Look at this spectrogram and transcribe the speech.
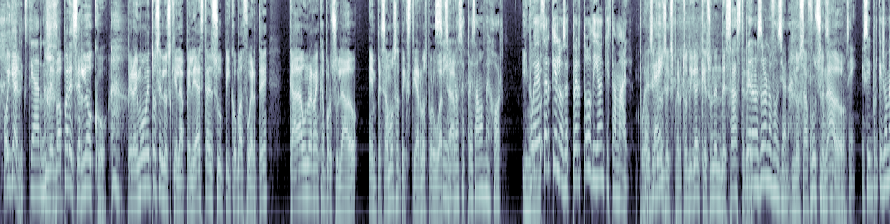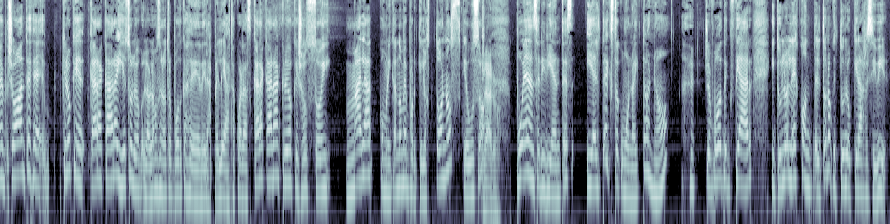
Oigan, Textearnos. les va a parecer loco, pero hay momentos en los que la pelea está en su pico más fuerte, cada uno arranca por su lado, empezamos a textearnos por Sí, WhatsApp. nos expresamos mejor. Y nos Puede ser que los expertos digan que está mal. Puede ser que los expertos digan que es un desastre. Pero a nosotros no funciona. Nos ha funcionado. Sí, sí, porque yo me, yo antes de, creo que cara a cara, y eso lo, lo hablamos en otro podcast de, de las peleas, ¿te acuerdas? Cara a cara creo que yo soy mala comunicándome porque los tonos que uso Claro. pueden ser hirientes y el texto, como no hay tono, yo puedo textear y tú lo lees con el tono que tú lo quieras recibir,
